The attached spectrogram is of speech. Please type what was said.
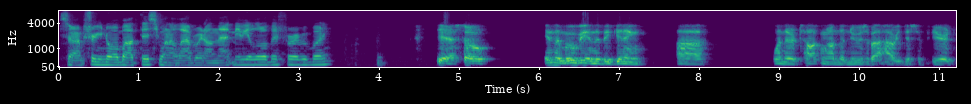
so, I'm sure you know about this. You want to elaborate on that maybe a little bit for everybody? Yeah, so in the movie in the beginning, uh, when they're talking on the news about how he disappeared,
